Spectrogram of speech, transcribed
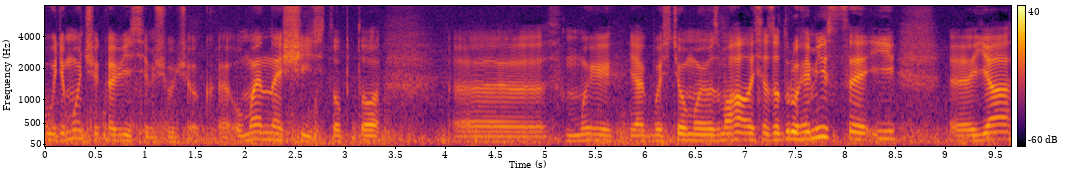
у, Дімончика 8 щучок, у мене 6. Тобто ми якби з Тьомою змагалися за друге місце, і я, е,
